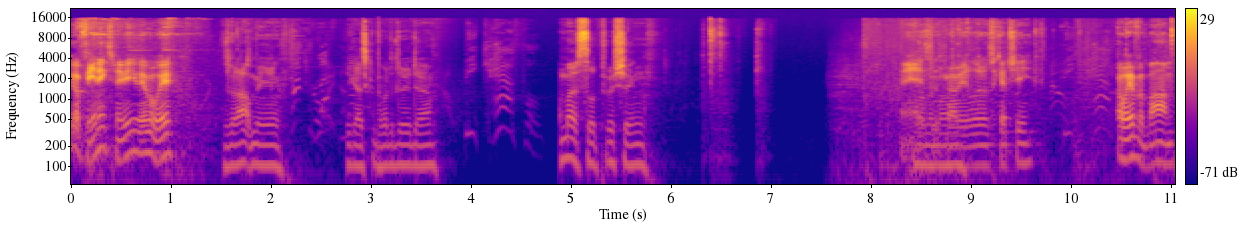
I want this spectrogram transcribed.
Go Phoenix, maybe. We have a way. Without me, you guys can do it down. I'm still pushing. Man, this is probably a little sketchy. Oh, we have a bomb.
